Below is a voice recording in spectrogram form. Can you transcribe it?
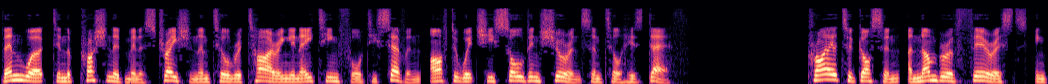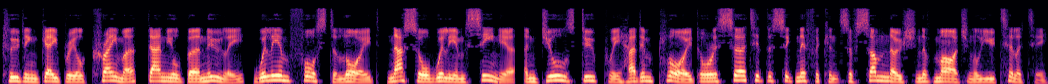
then worked in the Prussian administration until retiring in 1847, after which he sold insurance until his death. Prior to Gossen, a number of theorists, including Gabriel Cramer, Daniel Bernoulli, William Forster Lloyd, Nassau William Senior, and Jules Dupuit had employed or asserted the significance of some notion of marginal utility.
